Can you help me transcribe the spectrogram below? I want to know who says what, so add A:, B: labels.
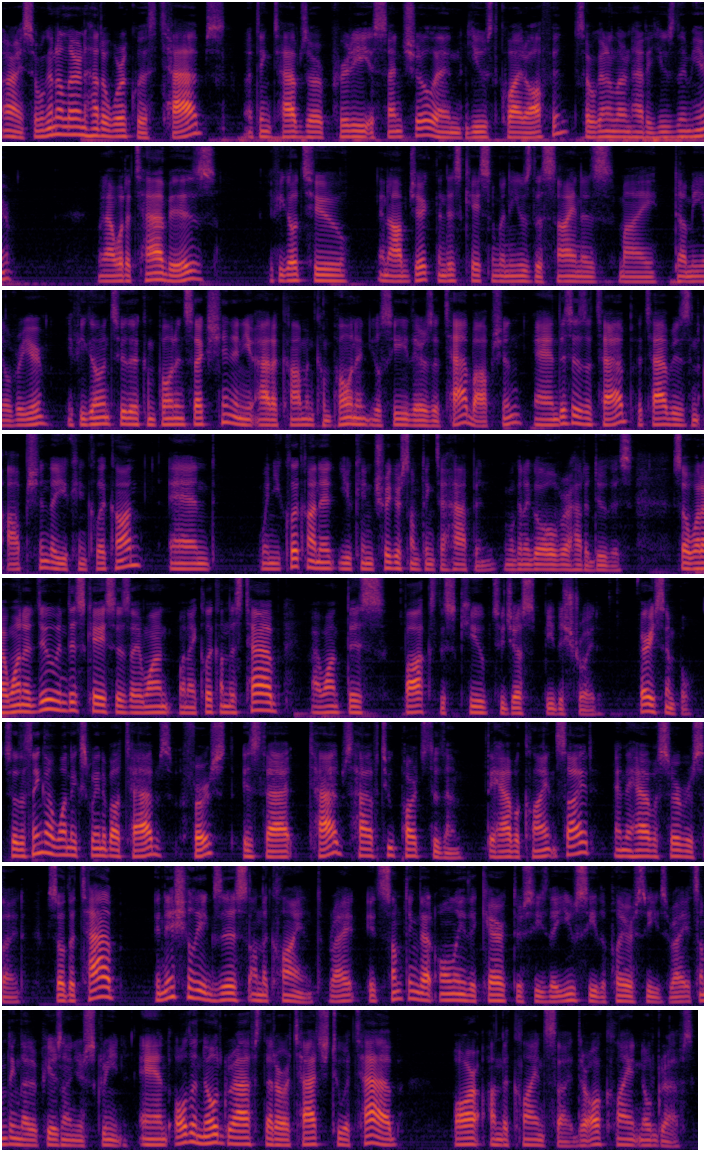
A: Alright, so we're going to learn how to work with tabs. I think tabs are pretty essential and used quite often. So we're going to learn how to use them here. Now what a tab is, if you go to an object, in this case I'm going to use the sign as my dummy over here. If you go into the component section and you add a common component, you'll see there's a tab option. And this is a tab. The tab is an option that you can click on. And when you click on it, you can trigger something to happen. We're going to go over how to do this. So what I want to do in this case is I want, when I click on this tab, I want this box, this cube to just be destroyed. Very simple. So the thing I want to explain about tabs first is that tabs have two parts to them. They have a client side and they have a server side. So the tab initially exists on the client, right? It's something that only the character sees, that you see, the player sees, right? It's something that appears on your screen. And all the node graphs that are attached to a tab are on the client side. They're all client node graphs.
